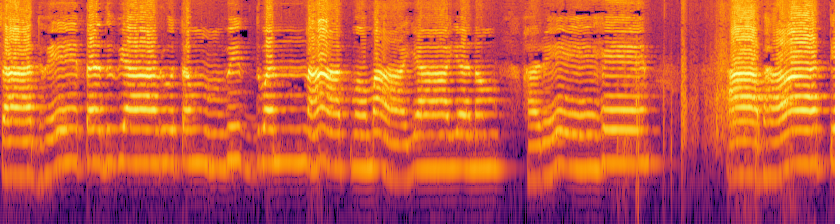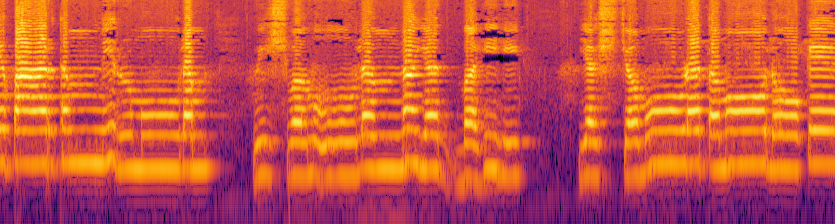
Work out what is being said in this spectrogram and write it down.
साध्वेतद्व्याहृतम् विद्वन्नात्ममायायनम् हरेः आभात्यपार्थम् निर्मूलम् विश्वमूलम् न यद्बहिः। यश्च मूढतमो लोके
